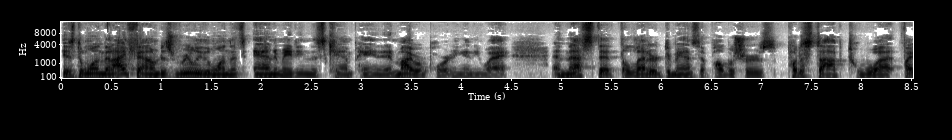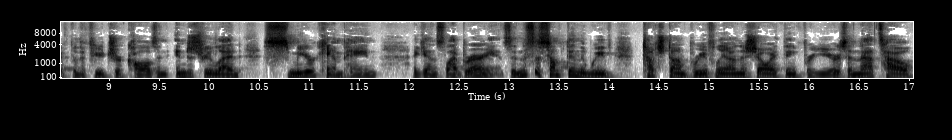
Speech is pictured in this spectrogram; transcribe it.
is the one that I found is really the one that's animating this campaign in my reporting anyway. And that's that the letter demands that publishers put a stop to what Fight for the Future calls an industry led smear campaign against librarians. And this is something that we've touched on briefly on the show, I think, for years. And that's how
